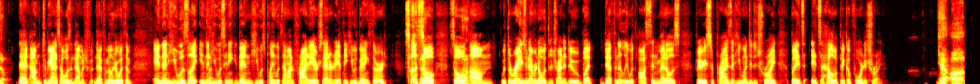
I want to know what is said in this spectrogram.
Yep. That I'm to be honest, I wasn't that much that familiar with him. And then he was like, and then he was hitting. Then he was playing with them on Friday or Saturday. I think he was batting third. So so so Yeah. um with the Rays, you never know what they're trying to do, but definitely with Austin Meadows, very surprised that he went to Detroit. But it's it's a hell of a pickup for Detroit. Yeah, uh,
